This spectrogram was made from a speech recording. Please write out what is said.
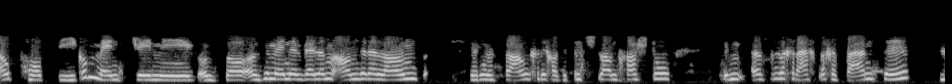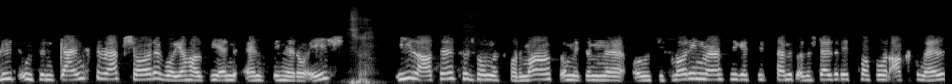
auch poppig und mainstreamig und so. Also ich meine, in welchem anderen Land, sagen wir Frankreich oder Deutschland, kannst du im öffentlich-rechtlichen Fernsehen Leute aus dem Gangster-Rap-Genre, wo ja halt wie ein MC Hero ist, einladen für so ein Format und mit einem Ulti Florin-mässigen Typ zusammen, oder stell dir jetzt mal vor, aktuell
